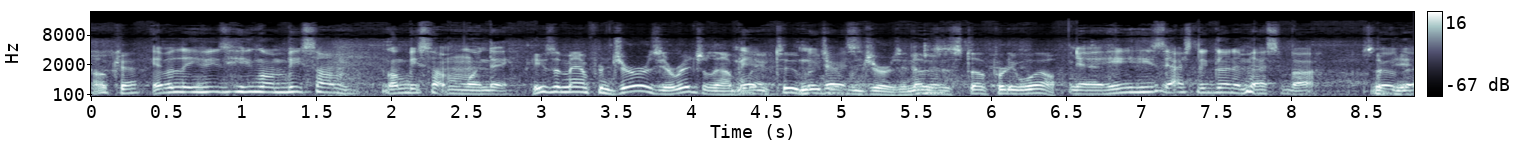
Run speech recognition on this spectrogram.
Okay. I believe he's, he's gonna be something. Gonna be something one day. He's a man from Jersey originally, I believe, Yeah, too. New Moved Jersey. from Jersey. Knows Mhm. his stuff pretty well. Yeah, he, he's actually good at basketball. So if you,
